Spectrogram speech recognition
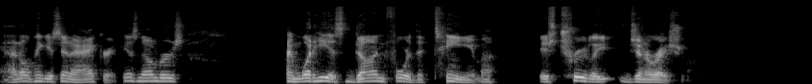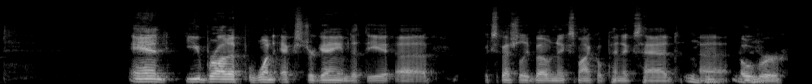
and I don't think it's inaccurate. His numbers and what he has done for the team is truly generational. And you brought up one extra game that the, uh, especially Bo Nix, Michael Penix had mm-hmm, uh, mm-hmm. over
